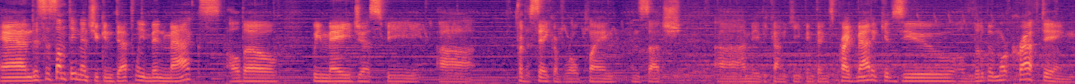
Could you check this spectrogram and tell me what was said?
And this is something that you can definitely min-max, although we may just be, uh, for the sake of role-playing and such, uh, I may be kind of keeping things. Pragmatic gives you a little bit more crafting.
